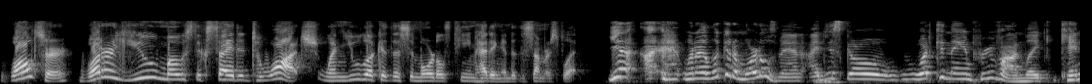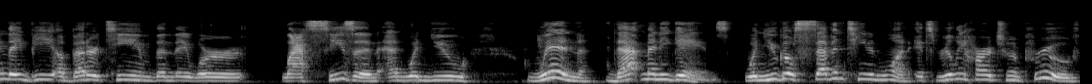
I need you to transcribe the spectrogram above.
Walter, what are you most excited to watch when you look at this Immortals team heading into the summer split? Yeah, I, when I look at Immortals, man, I just go, what can they improve on? Like, can they be a better team than they were last season? And when you win that many games, when you go 17 and 1, it's really hard to improve.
